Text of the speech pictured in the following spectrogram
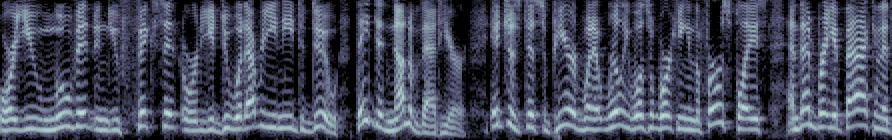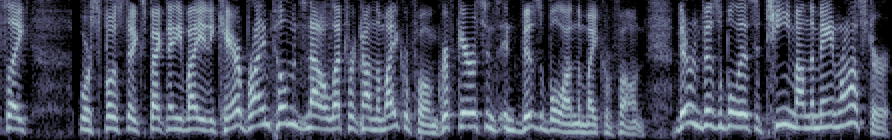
or you move it and you fix it or you do whatever you need to do. They did none of that here. It just disappeared when it really wasn't working in the first place and then bring it back and it's like, we're supposed to expect anybody to care. Brian Pillman's not electric on the microphone. Griff Garrison's invisible on the microphone. They're invisible as a team on the main roster.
